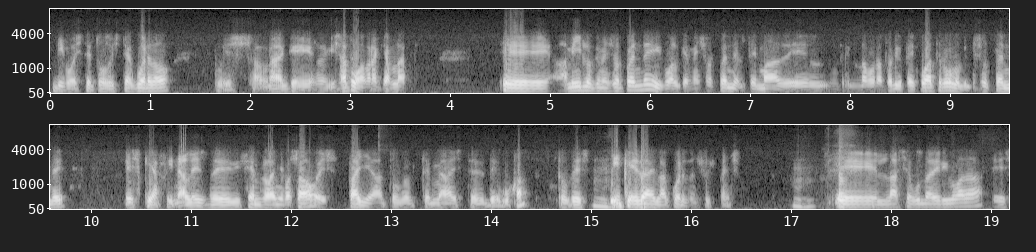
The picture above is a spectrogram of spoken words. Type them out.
digo, este todo este acuerdo, pues habrá que revisarlo, habrá que hablar. Eh, a mí lo que me sorprende, igual que me sorprende el tema del, laboratorio P4, lo que me sorprende es que a finales de diciembre del año pasado estalla todo el tema este de Wuhan. Entonces, y queda el acuerdo en suspenso. Eh, la segunda derivada es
